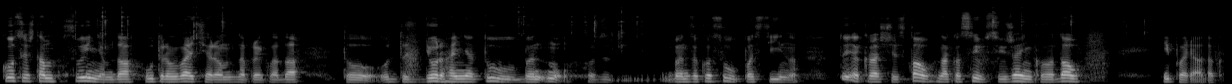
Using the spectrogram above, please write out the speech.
косиш там свиням, да, утром вечором, наприклад, да, то от дергання ту бен, ну, бензокосу постійно, то я краще став, накосив свіженького, дав і порядок.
